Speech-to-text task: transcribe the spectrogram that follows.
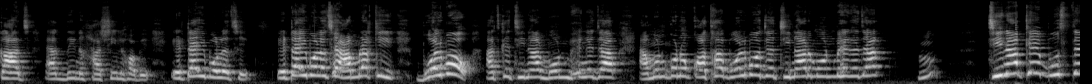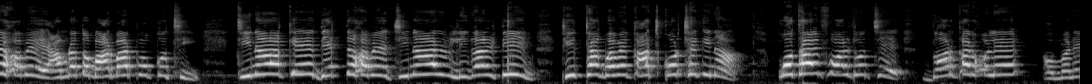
কাজ একদিন হাসিল হবে। এটাই বলেছে। এটাই বলেছে, আমরা কি বলব? আজকে চীনার মন ভেঙে যাক। এমন কোনো কথা বলব যে চীনার মন ভেঙে যাক? হুম? চীনাকে বুঝতে হবে, আমরা তো বারবার পোক করছি। চীনাকে দেখতে হবে, চীনার লিগাল টিম ঠিকঠাকভাবে কাজ করছে কি না কোথায় ফল্ট হচ্ছে, দরকার হলে মানে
